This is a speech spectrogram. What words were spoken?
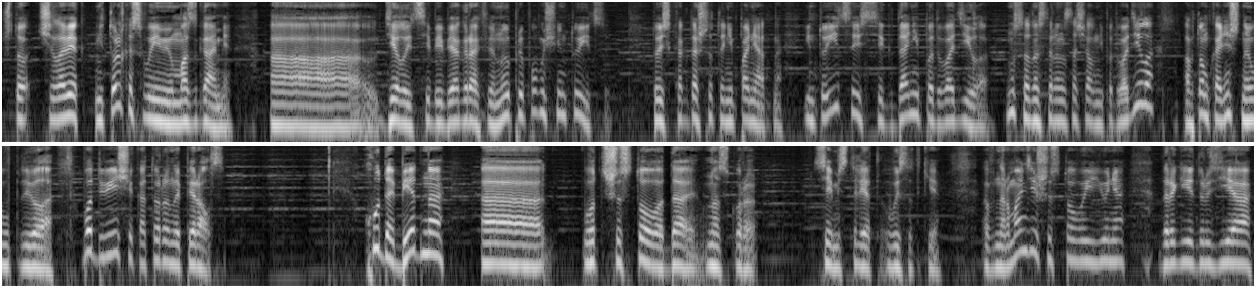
Что человек не только своими мозгами, а, делает себе биографию, но и при помощи интуиции. То есть, когда что-то непонятно, интуиция всегда не подводила. Ну, с одной стороны, сначала не подводила, а потом, конечно, его подвела. Вот две вещи, которые он опирался. Худо-бедно, а, вот 6 да, у нас скоро 70 лет высадки в Нормандии 6 июня, дорогие друзья,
